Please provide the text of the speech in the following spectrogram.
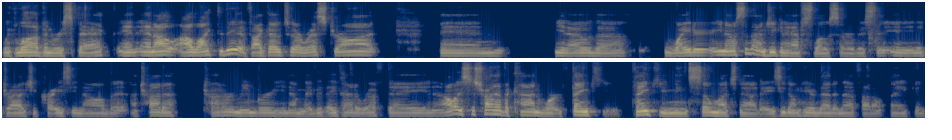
with love and respect, and and I, I like to do it. If I go to a restaurant and you know the waiter you know sometimes you can have slow service and, and it drives you crazy and all but i try to try to remember you know maybe they've had a rough day and i always just try to have a kind word thank you. Thank you means so much nowadays. You don't hear that enough i don't think and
